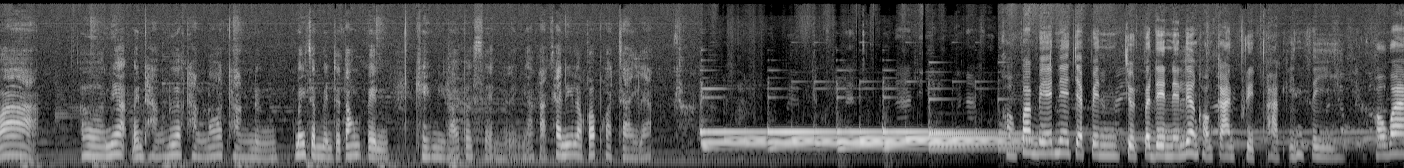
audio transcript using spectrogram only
ว่าเออเนี่ยเป็นทางเลือกทางรอดทางหนึ่ง ไม่จำเป็นจะต้องเป็นเคมีร้อยเปอร์เซ็นต์อะไรอย่างเงี้ยค่ะ แค่นี้เราก็พอใจแล้วของป้าเบสเนี่ยจะเป็นจุดประเด็นในเรื่องของการผลิตผักอินทรีย์ เพราะว่า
